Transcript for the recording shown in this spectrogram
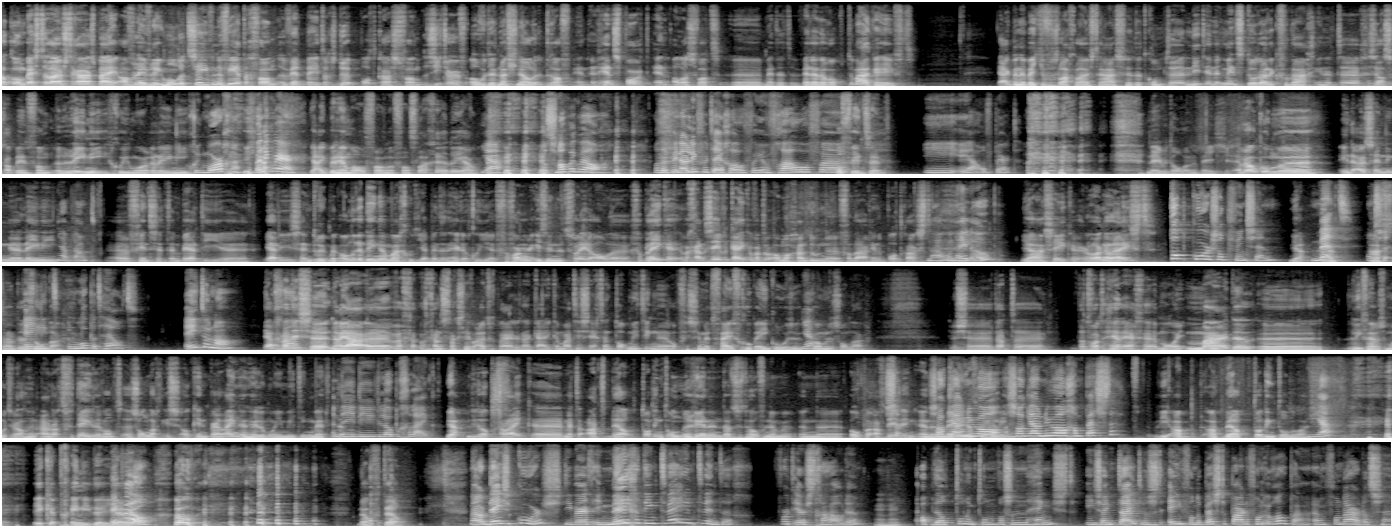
welkom beste luisteraars bij aflevering 147 van Wetbeters, de podcast van Zieturf over de nationale draf- en rensport en alles wat uh, met het wedden daarop te maken heeft. Ja, ik ben een beetje verslag, luisteraars. Dat komt uh, niet in het minst doordat ik vandaag in het uh, gezelschap ben van Leni. Goedemorgen, Leni. Goedemorgen, daar ben ik weer. Ja, ik ben helemaal van, van slag door jou. Ja, dat snap ik wel. Wat heb je nou liever tegenover je, een vrouw of... Of Vincent. Ja, of Bert. nee, we dollen een beetje. Welkom uh, in de uitzending, uh, Leni. Ja, bedankt. Uh, Vincent en Bert die, ja, die zijn druk met andere dingen. Maar goed, jij bent een hele goede vervanger, is in het verleden al gebleken. We gaan eens even kijken wat we allemaal gaan doen vandaag in de podcast. Nou, een hele hoop. Ja, zeker. Een lange lijst. Topkoers op Vincent. Ja. Met onze elite zondag. Loppetheld. Etonal. Ja, wat is, uh, nou ja, uh, we, ga, we, gaan er straks even uitgebreider naar kijken. Maar het is echt een topmeeting uh, op Vincent met vijf groep 1 koersen ja. komende zondag. Dus dat, dat wordt heel erg mooi. Maar de, de, liefhebbers moeten wel hun aandacht verdelen. Want zondag is ook in Berlijn een hele mooie meeting. Met en die, die lopen gelijk? Ja, die lopen gelijk. met de Art Bell Toddington rennen, dat is het hoofdnummer. Een open afdeling zal, en een zal ik, jou nu al, zal ik jou nu al gaan pesten? Wie Art Bell Toddington was. Ja? ik heb geen idee. Ik Jij wel. wel? Oh. nou, vertel. Nou, deze koers die werd in 1922 voor het eerst gehouden. Mm -hmm. Abdel Toddington was een hengst. In zijn tijd was het een van de beste paarden van Europa. En vandaar dat ze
